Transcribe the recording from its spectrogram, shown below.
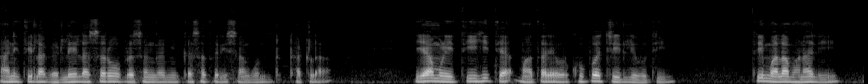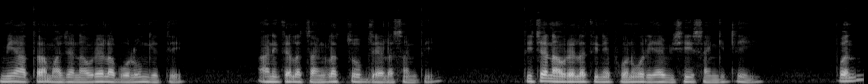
आणि तिला घडलेला सर्व प्रसंग मी कसा तरी सांगून टाकला. यामुळे तीही त्या म्हाताऱ्यावर खूपच चिडली होती. ती मला म्हणाली मी आता माझ्या नवऱ्याला बोलवून घेते. आणि त्याला चांगलाच चोप द्यायला सांगते. तिच्या नवऱ्याला तिने फोनवर याविषयी सांगितलेही पण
